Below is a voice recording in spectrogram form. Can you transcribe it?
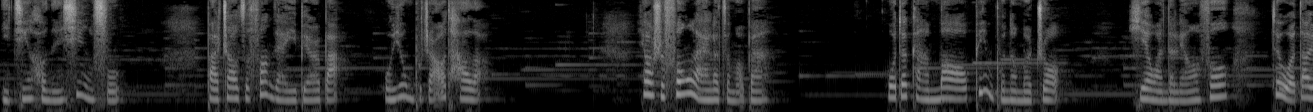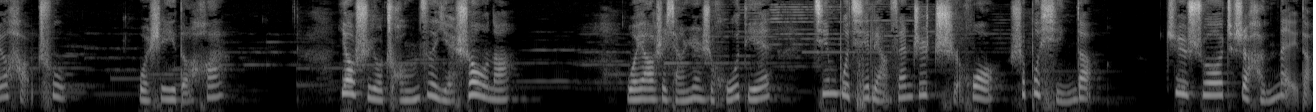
你今后能幸福。把罩子放在一边吧，我用不着它了。要是风来了怎么办？我的感冒并不那么重。夜晚的凉风对我倒有好处，我是一朵花。要是有虫子、野兽呢？我要是想认识蝴蝶，经不起两三只尺货是不行的。据说这是很美的，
